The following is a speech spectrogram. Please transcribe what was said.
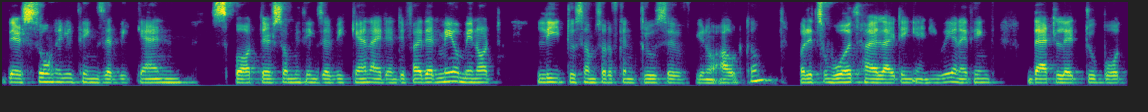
there's so many things that we can spot. There's so many things that we can identify that may or may not lead to some sort of conclusive you know outcome but it's worth highlighting anyway. And i think that led to both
